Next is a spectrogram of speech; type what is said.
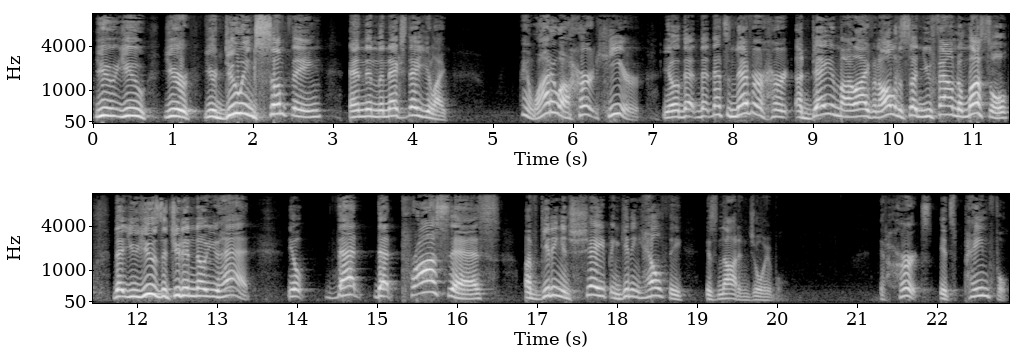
You, you, you're, you're doing something and then the next day you're like, man, why do I hurt here? You know, that, that, that's never hurt a day in my life and all of a sudden you found a muscle that you use that you didn't know you had. You know, that, that process of getting in shape and getting healthy is not enjoyable. It hurts. It's painful.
